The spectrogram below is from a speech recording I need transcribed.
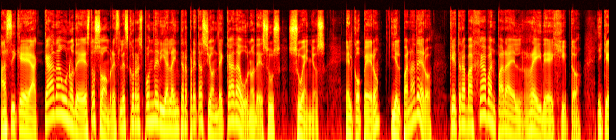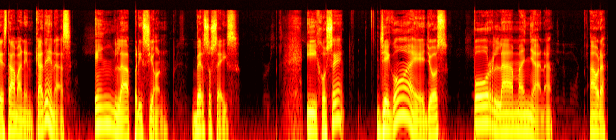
Así que a cada uno de estos hombres les correspondería la interpretación de cada uno de sus sueños, el copero y el panadero, que trabajaban para el rey de Egipto y que estaban en cadenas en la prisión. Verso 6. Y José llegó a ellos por la mañana. Ahora,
